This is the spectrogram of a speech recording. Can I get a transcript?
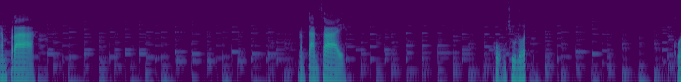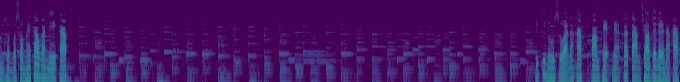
น้ำปลา น้ำตาลทราย ผงชูรส คนส่วนผสมให้เข้ากันดีครับ พริกขี้หนูสวนนะครับ ความเผ็ดเนี่ยก็ตามชอบได้เลยนะครับ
